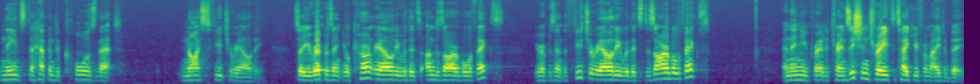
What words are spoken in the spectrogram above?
needs to happen to cause that nice future reality. So you represent your current reality with its undesirable effects, you represent the future reality with its desirable effects, and then you create a transition tree to take you from A to B.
